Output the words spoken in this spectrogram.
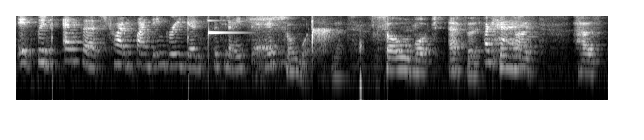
it's been effort trying to find the ingredients for today's dish. So much effort. So much effort. Okay. Kim has has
